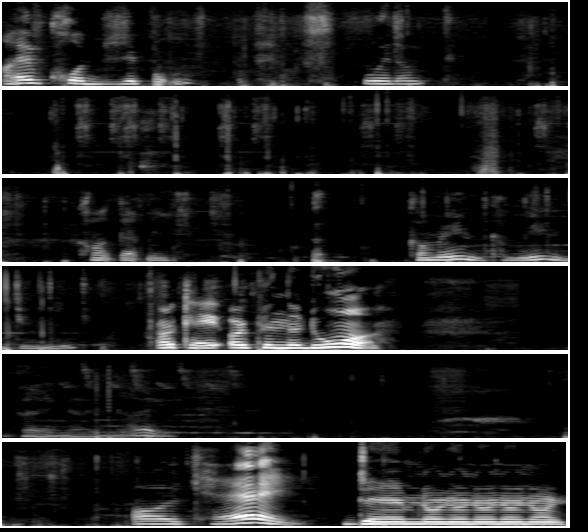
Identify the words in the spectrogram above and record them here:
I have quadruple. Wait, don't. Can't get me. Come in, come in, dude. Okay, open the door. No, no, no. Okay. Damn, no, no, no, no, no.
